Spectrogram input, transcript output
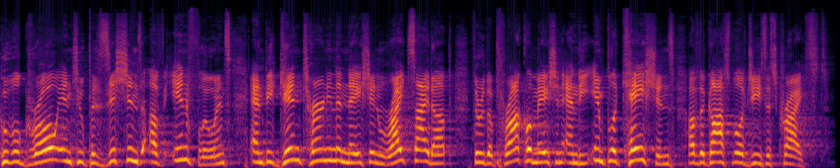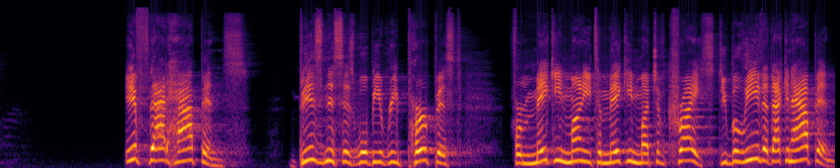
who will grow into positions of influence and begin turning the nation right side up through the proclamation and the implications of the gospel of Jesus Christ. If that happens, businesses will be repurposed for making money to making much of Christ. Do you believe that that can happen?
